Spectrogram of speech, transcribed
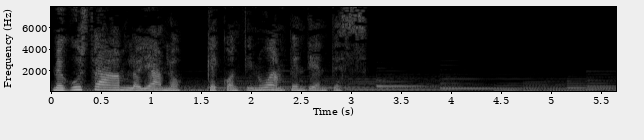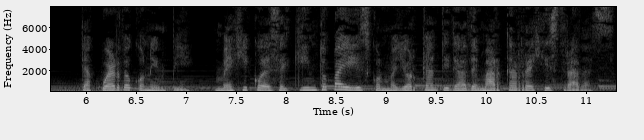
me gusta AMLO y AMLO, que continúan pendientes. De acuerdo con INPI, México es el quinto país con mayor cantidad de marcas registradas.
